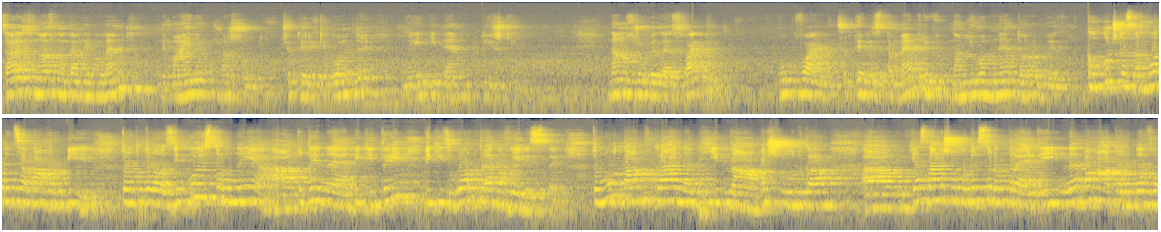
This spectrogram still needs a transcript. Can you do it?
Зараз у нас на даний момент немає маршруту. 4 кілометри ми йдемо пішки. Нам зробили асфальт, буквально 400 метрів, нам його не доробили. Лукучка знаходиться на горбі, тобто з якої сторони туди не підійти, в якийсь горб треба вилізти. Тому там вкрай необхідна маршрутка. Я знаю, що ходив 43-й, небагато робив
